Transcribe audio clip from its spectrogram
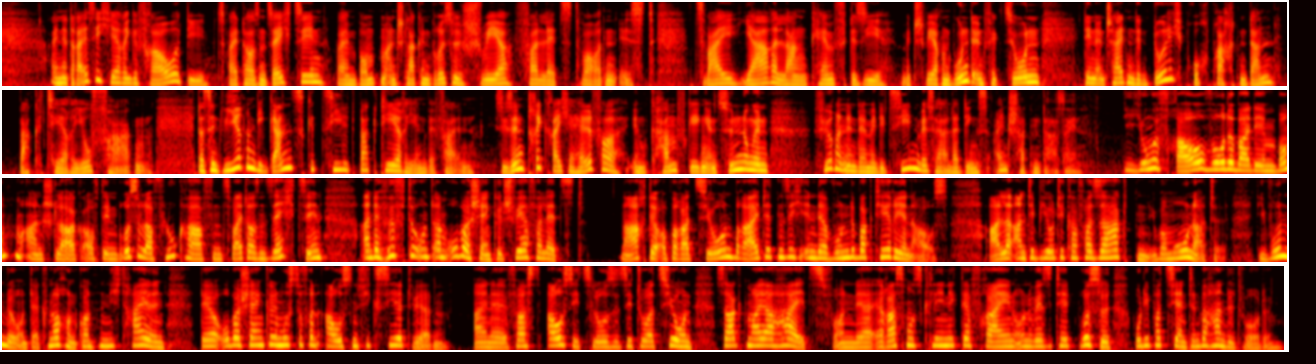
Eine 30-jährige Frau, die 2016 beim Bombenanschlag in Brüssel schwer verletzt worden ist. Zwei Jahre lang kämpfte sie mit schweren Wundinfektionen. Den entscheidenden Durchbruch brachten dann Bakteriophagen. Das sind Viren, die ganz gezielt Bakterien befallen. Sie sind trickreiche Helfer im Kampf gegen Entzündungen führen in der Medizin bisher allerdings ein Schattendasein. Die junge Frau wurde bei dem Bombenanschlag auf den Brüsseler Flughafen 2016 an der Hüfte und am Oberschenkel schwer verletzt. Nach der Operation breiteten sich in der Wunde Bakterien aus. Alle Antibiotika versagten über Monate. Die Wunde und der Knochen konnten nicht heilen. Der Oberschenkel musste von außen fixiert werden. Eine fast aussichtslose Situation, sagt Maya Heitz von der Erasmus-Klinik der Freien Universität Brüssel, wo die Patientin behandelt wurde.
